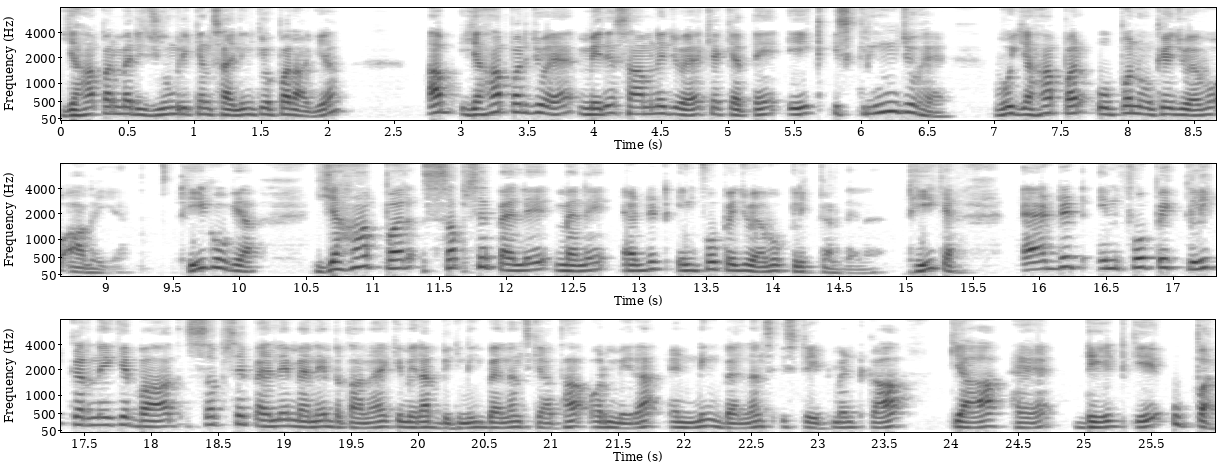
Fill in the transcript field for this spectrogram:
यहाँ पर मैं रिज्यूम रिकनसाइलिंग के ऊपर आ गया। अब यहाँ पर जो है, मेरे सामने जो है, क्या कहते हैं, एक स्क्रीन जो है, वो यहाँ पर ओपन होके जो है वो आ गई है। ठीक हो गया। यहाँ पर सबसे पहले मैंने एडिट इन्फो पे जो है वो क्लिक कर देना है। ठीक है। एडिट इन्फो पे क्लिक करने के बाद सबसे पहले मैंने बताना है कि मेरा बिगनिंग बैलेंस क्या था और मेरा एंडिंग बैलेंस स्टेटमेंट का क्या है डेट के ऊपर।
